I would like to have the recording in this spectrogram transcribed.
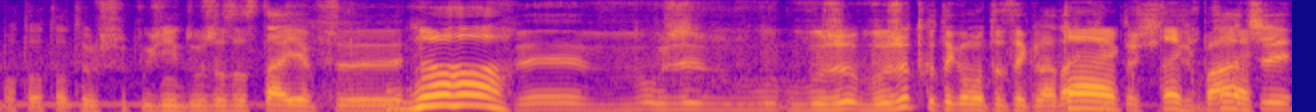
bo to, to, to już później dużo zostaje w, No, w, w, uży, w, uży- w użytku tego motocykla, tak? Tak, czy ktoś tak, dba, tak. czy,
